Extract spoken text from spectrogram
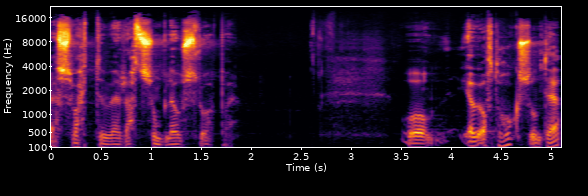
er svarten ved ratt som blåstråpar. Og jeg har ofte hokst om det,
